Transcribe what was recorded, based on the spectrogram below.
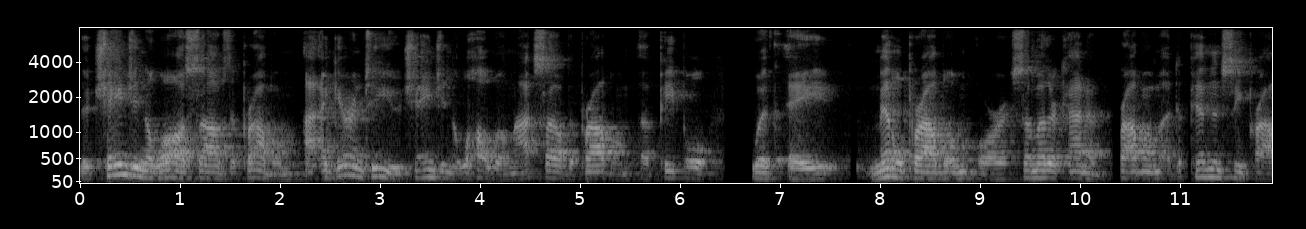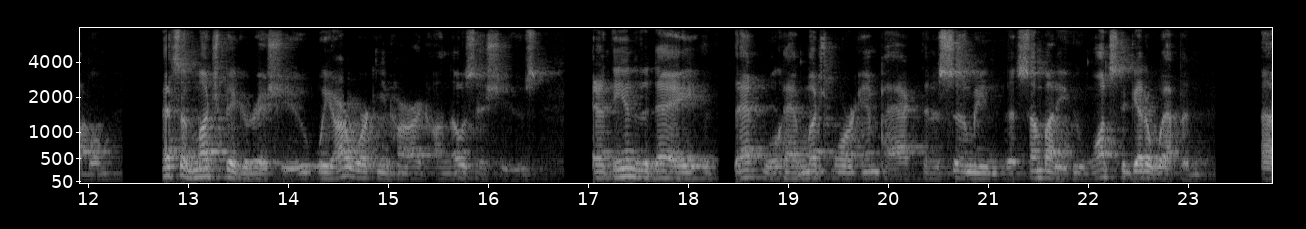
that changing the law solves the problem. I, I guarantee you, changing the law will not solve the problem of people with a mental problem or some other kind of problem, a dependency problem, that's a much bigger issue. We are working hard on those issues. And at the end of the day, that will have much more impact than assuming that somebody who wants to get a weapon uh,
